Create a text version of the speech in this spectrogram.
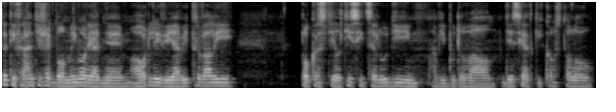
Svetý František bol mimoriadne horlivý a vytrvalý, pokrstil tisíce ľudí a vybudoval desiatky kostolov.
